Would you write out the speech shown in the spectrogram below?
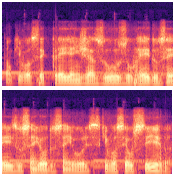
Então, que você creia em Jesus, o Rei dos Reis, o Senhor dos Senhores, que você o sirva,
